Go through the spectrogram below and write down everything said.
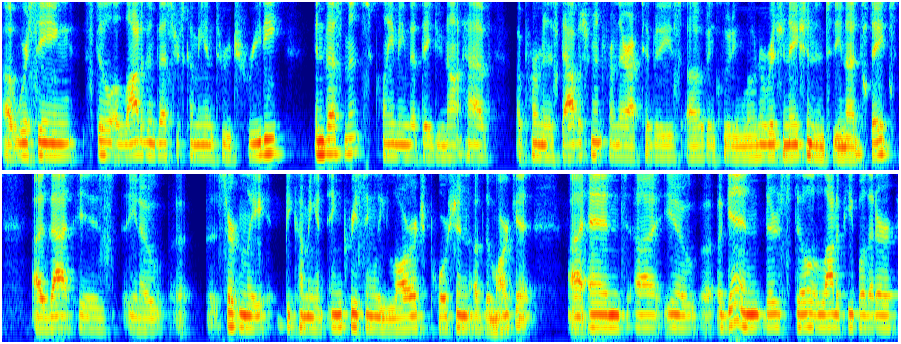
Uh, we're seeing still a lot of investors coming in through treaty investments, claiming that they do not have a permanent establishment from their activities of including loan origination into the United States. Uh, that is, you know, uh, certainly becoming an increasingly large portion of the market. Uh, and, uh, you know, again, there's still a lot of people that are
